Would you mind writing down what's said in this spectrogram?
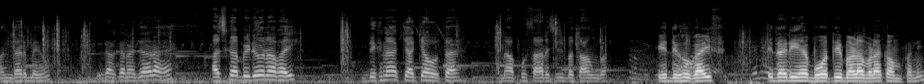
अंदर में हूँ। इधर का नज़ारा है। आज का वीडियो ना भाई देखना क्या क्या होता है। मैं आपको सारी चीज़ बताऊँगा। ये देखो गाइस इधर ही है बहुत ही बड़ा बड़ा कंपनी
